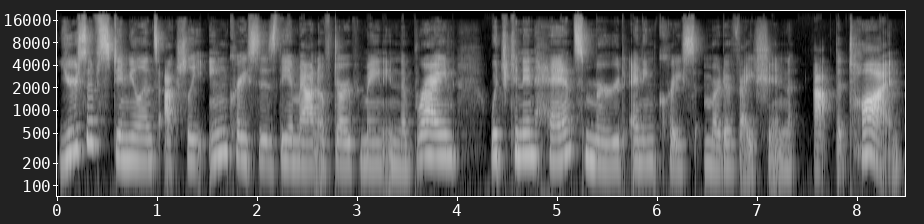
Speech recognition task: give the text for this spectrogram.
use of stimulants actually increases the amount of dopamine in the brain, which can enhance mood and increase motivation at the time.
